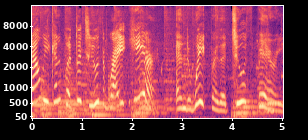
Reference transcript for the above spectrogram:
Now we can put the tooth right here and wait for the tooth fairy.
